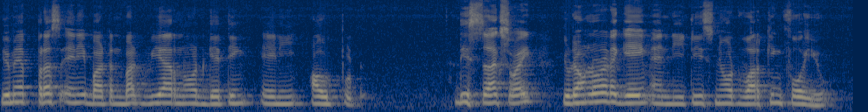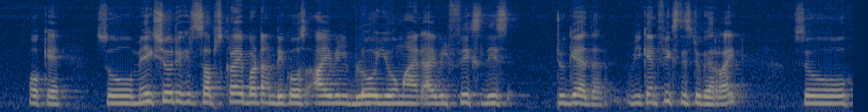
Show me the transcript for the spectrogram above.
You may press any button but we are not getting any output. This sucks right? You downloaded a game and it is not working for you. Okay. So make sure to hit subscribe button because I will blow your mind. I will fix this together. We can fix this together right? So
